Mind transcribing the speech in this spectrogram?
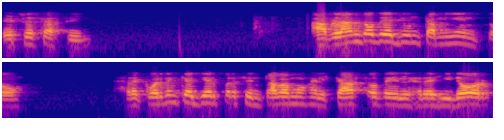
Eso es así. Hablando de ayuntamiento, recuerden que ayer presentábamos el caso del regidor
